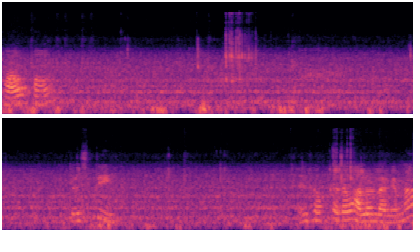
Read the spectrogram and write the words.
খাও খাও। টেস্টি এসব খেতে ভালো লাগে না?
